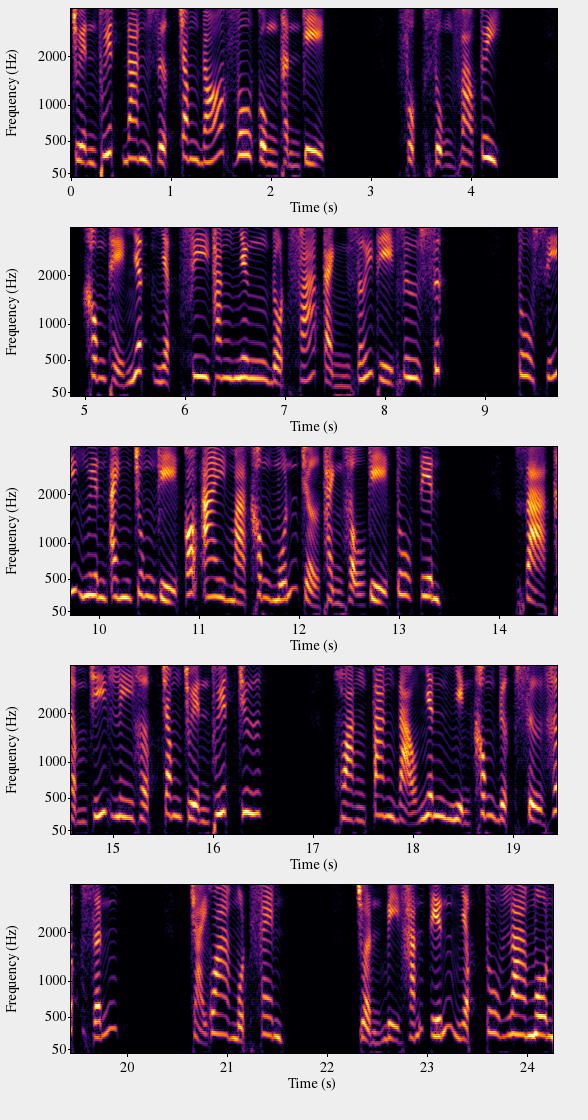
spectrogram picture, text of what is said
Truyền thuyết đan dược trong đó vô cùng thần kỳ. Phục dụng vào tuy. Không thể nhất nhật phi thăng nhưng đột phá cảnh giới thì dư sức. Tu sĩ Nguyên Anh Trung Kỳ có ai mà không muốn trở thành hậu kỳ tu tiên giả thậm chí ly hợp trong truyền thuyết chứ. Hoàng tang đạo nhân nhìn không được sự hấp dẫn. Trải qua một phen. Chuẩn bị hắn tiến nhập tu la môn.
